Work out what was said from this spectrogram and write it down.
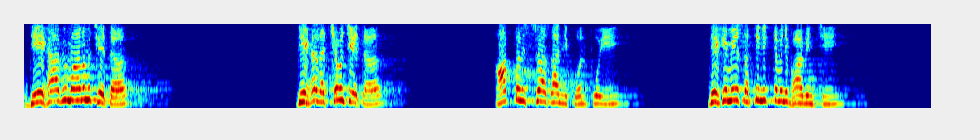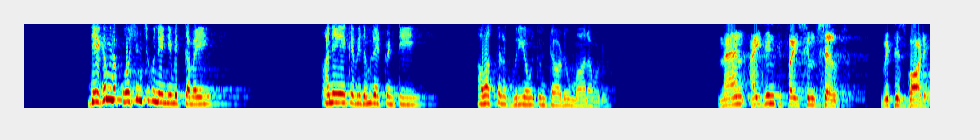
దేహాభిమానము చేత దేహ లక్ష్యము చేత ఆత్మవిశ్వాసాన్ని కోల్పోయి దేహమే సత్యనిత్యమని భావించి దేహంను పోషించుకునే నిమిత్తమై అనేక విధములైనటువంటి అవస్థలకు గురి అవుతుంటాడు మానవుడు. Man identifies himself with his body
